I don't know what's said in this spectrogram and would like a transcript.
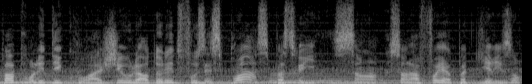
pas pour les décourager ou leur donner de faux espoirs, c'est parce que sans, la foi, il n'y a pas de guérison.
